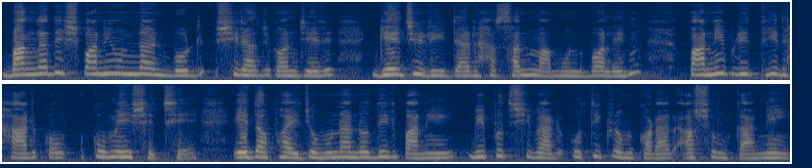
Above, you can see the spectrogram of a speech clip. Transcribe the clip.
বাংলাদেশ পানি উন্নয়ন বোর্ড সিরাজগঞ্জের গেজ রিডার হাসান মামুন বলেন, পানি বৃদ্ধির হার কমে এসেছে। এ দফায় যমুনা নদীর পানি বিপদসীমার অতিক্রম করার আশঙ্কা নেই।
